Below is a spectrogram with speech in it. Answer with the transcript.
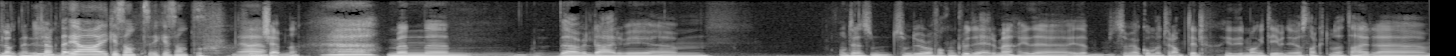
Langt nede i Langt, feeden. ja, ikke sant. Ikke sant. For Ja, en skjebne. Men eh, det er vel der vi eh, Omtrent som, som du i hvert fall konkluderer med, i det, i det som vi har kommet fram til i de mange timene vi har snakket om dette her, eh,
